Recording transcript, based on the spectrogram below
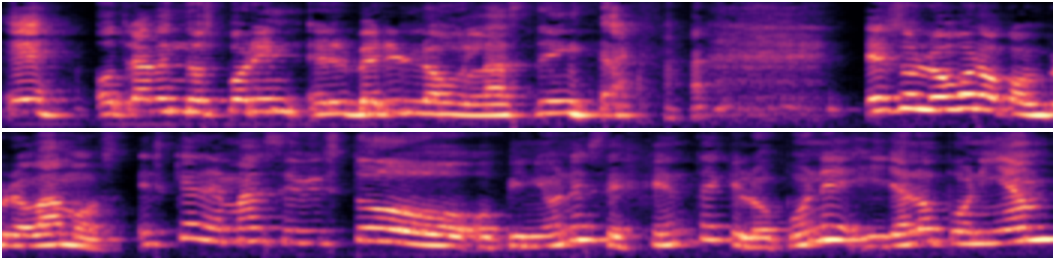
eh, otra vez nos ponen el very long lasting, Eso luego lo comprobamos. Es que además he visto opiniones de gente que lo pone y ya lo ponían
